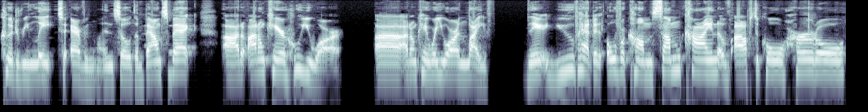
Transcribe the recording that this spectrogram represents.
could relate to everyone. And So the bounce back, I don't, I don't care who you are. Uh, I don't care where you are in life. There, you've had to overcome some kind of obstacle, hurdle,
